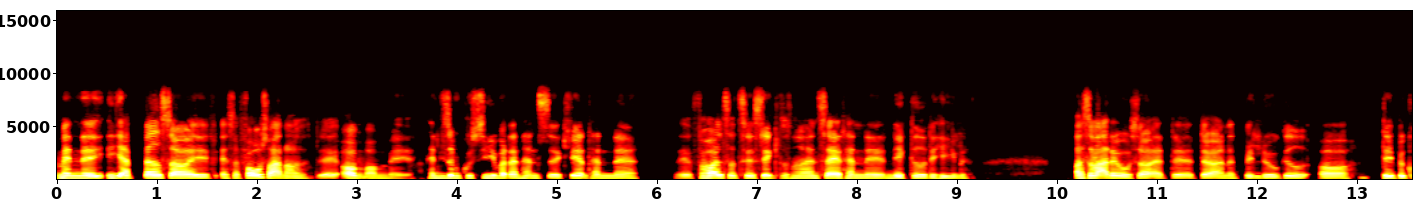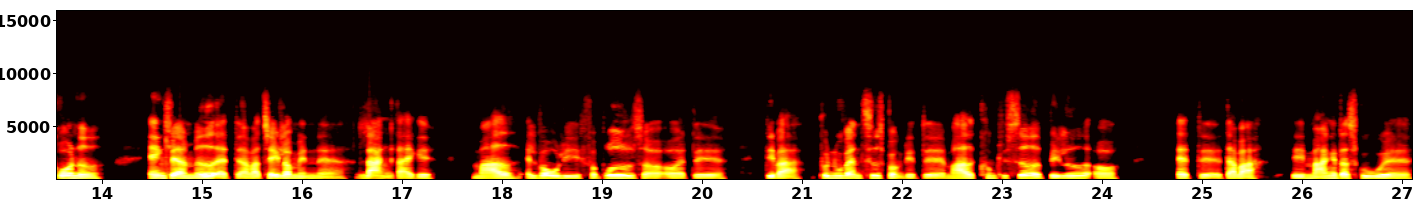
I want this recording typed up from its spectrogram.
men øh, jeg bad så øh, altså forsvarerne øh, om, om øh, han ligesom kunne sige, hvordan hans øh, klient han øh, øh forholdt sig til sigtelsen, og han sagde, at han øh, nægtede det hele. Og så var det jo så, at øh, dørene blev lukket, og det begrundede anklageren med, at der var tale om en øh, lang række meget alvorlige forbrydelser, og at øh, det var på nuværende tidspunkt et øh, meget kompliceret billede, og at øh, der var øh, mange, der skulle øh,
